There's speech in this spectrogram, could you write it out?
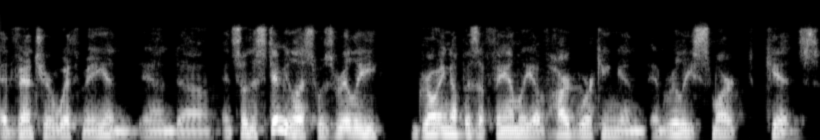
adventure with me, and and uh, and so the stimulus was really growing up as a family of hardworking and and really smart kids.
